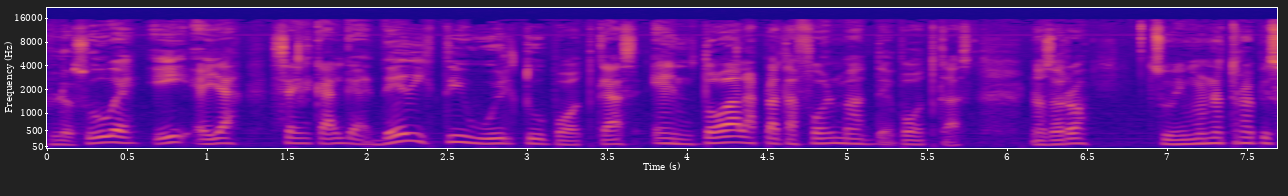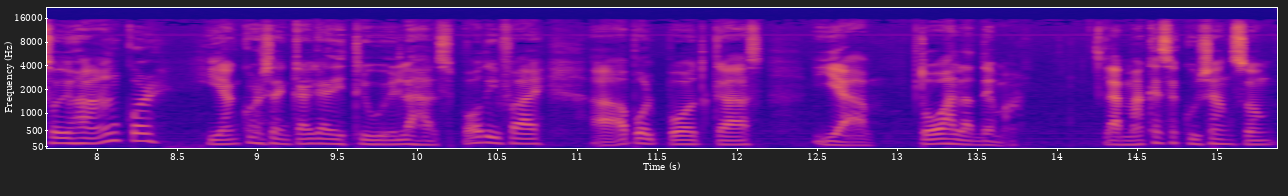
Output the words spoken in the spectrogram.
lo sube y ella se encarga de distribuir tu podcast en todas las plataformas de podcast. Nosotros subimos nuestros episodios a Anchor y Anchor se encarga de distribuirlas a Spotify, a Apple Podcast y a todas las demás. Las más que se escuchan son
